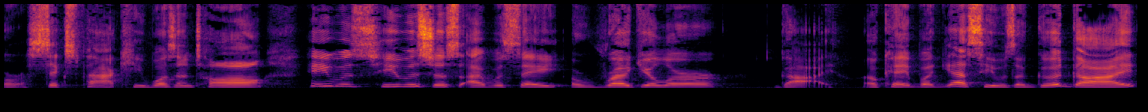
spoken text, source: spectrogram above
or a six pack. He wasn't tall. He was he was just I would say a regular guy. Okay. But yes, he was a good guy.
